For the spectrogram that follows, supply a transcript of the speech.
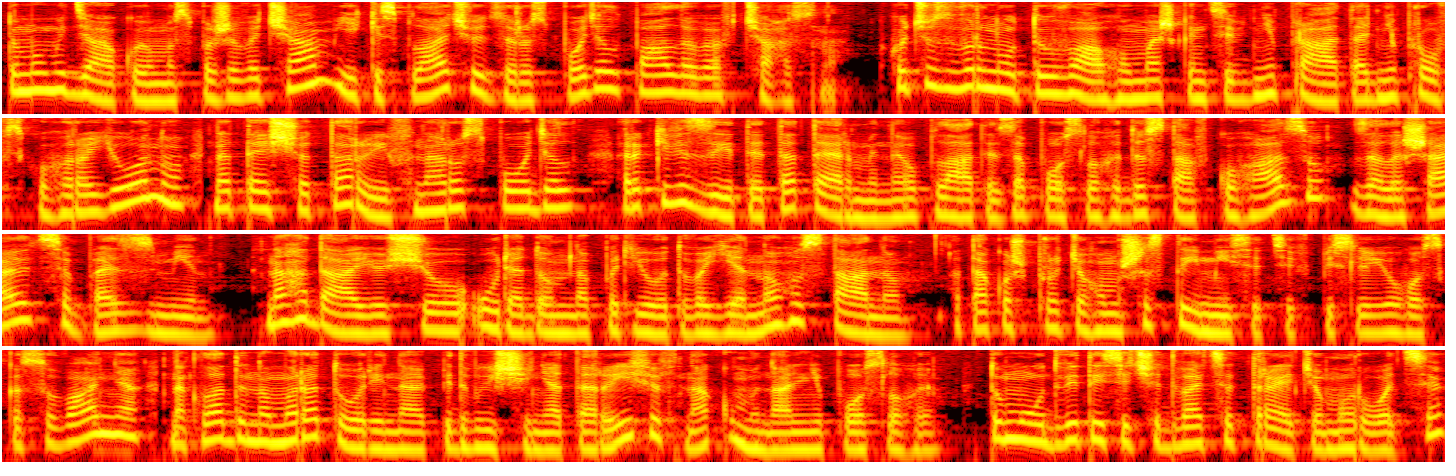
Тому ми дякуємо споживачам, які сплачують за розподіл палива вчасно. Хочу звернути увагу мешканців Дніпра та Дніпровського району на те, що тариф на розподіл, реквізити та терміни оплати за послуги доставку газу залишаються без змін. Нагадаю, що урядом на період воєнного стану, а також протягом шести місяців після його скасування, накладено мораторій на підвищення тарифів на комунальні послуги. Тому у 2023 році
